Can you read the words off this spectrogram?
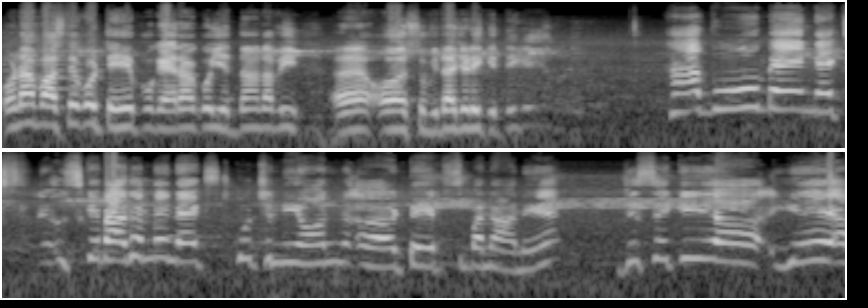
ਉਹਨਾਂ ਵਾਸਤੇ ਕੋਈ ਟੇਪ ਵਗੈਰਾ ਕੋਈ ਇਦਾਂ ਦਾ ਵੀ ਅ, ਉਹ ਸੁਵਿਧਾ ਜਿਹੜੀ ਕੀਤੀ ਗਈ ਹੈ हाँ वो मैं नेक्स्ट उसके बाद हमने नेक्स्ट कुछ नियॉन टेप्स बनाने हैं जिससे कि अ, ये अ,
